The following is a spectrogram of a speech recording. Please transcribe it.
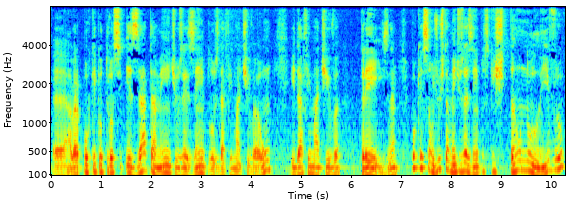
É, agora, por que, que eu trouxe exatamente os exemplos da afirmativa 1 e da afirmativa 3? Né? Porque são justamente os exemplos que estão no livro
